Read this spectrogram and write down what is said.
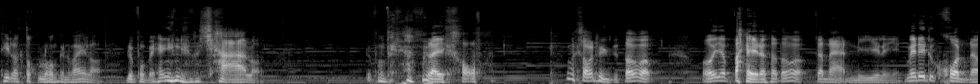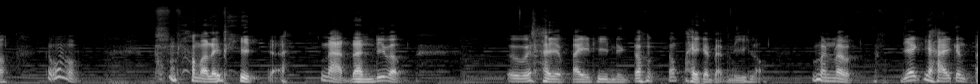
ที่เราตกลงกันไว้หรอ หรือผมไปให้เงินเดือนเขาช้าหรอ หรือผมไปทำอะไรเขาเขาถึงจะต้องแบบโอ้จะไปแล้วเขาต้องแบบขนาดนี้อะไรเงี้ยไม่ได้ทุกคนเนาะแต่ว่าแบบผมทำอะไรผิดอะขนาดนั้นที่แบบ เออเวลาจะไปทีหนึ่งต้องต้องไปกันแบบนี้หรอ มันแบบแยกย้ายกันไป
